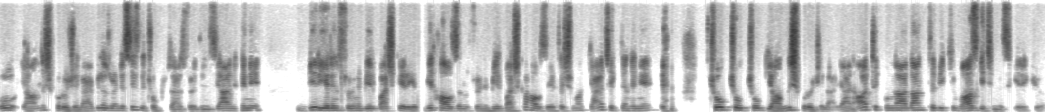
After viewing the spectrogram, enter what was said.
bu yanlış projeler biraz önce siz de çok güzel söylediniz. Yani hani bir yerin suyunu bir başka yere, bir havzanın suyunu bir başka havzaya taşımak gerçekten hani çok çok çok yanlış projeler. Yani artık bunlardan tabii ki vazgeçilmesi gerekiyor.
